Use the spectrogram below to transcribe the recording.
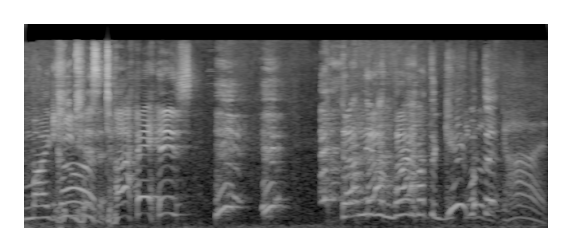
my god. he god. just dies. Dude, I'm not even worried about the game. Bingo What the the? god.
